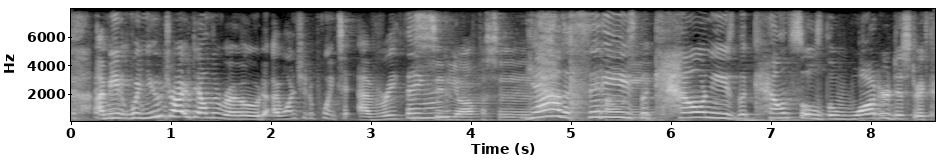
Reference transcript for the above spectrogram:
I mean, when you drive down the road, I want you to point to everything. The city offices. Yeah, the cities, county. the counties, the councils, the water districts,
